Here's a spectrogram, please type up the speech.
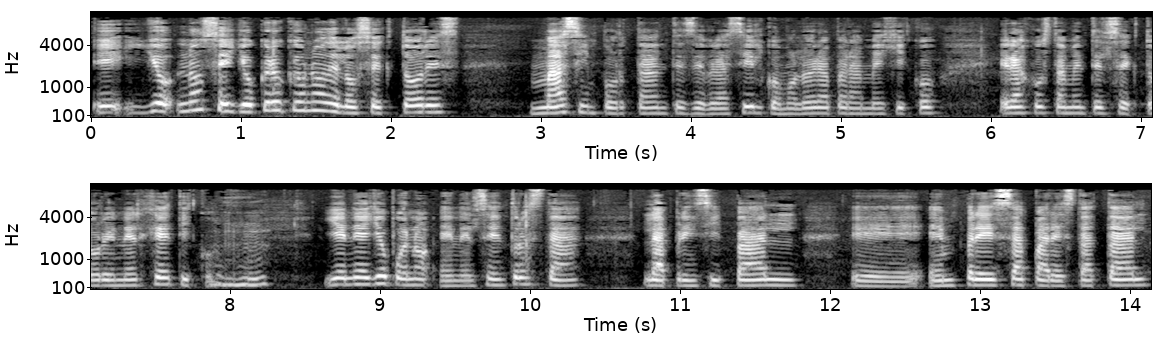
Eh, yo no sé, yo creo que uno de los sectores más importantes de Brasil, como lo era para México, era justamente el sector energético. Uh -huh. Y en ello, bueno, en el centro está la principal eh, empresa paraestatal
